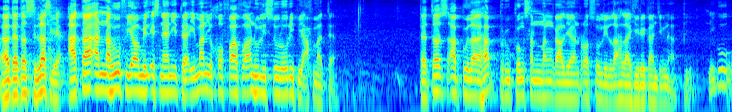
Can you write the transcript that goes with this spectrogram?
Ada terus jelas ya. Ata annahu fi yaumil isnani daiman yukhaffafu anhu lisururi bi Ahmad. Terus Abu Lahab berhubung seneng kalian Rasulullah lahir kanjeng Nabi. Niku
